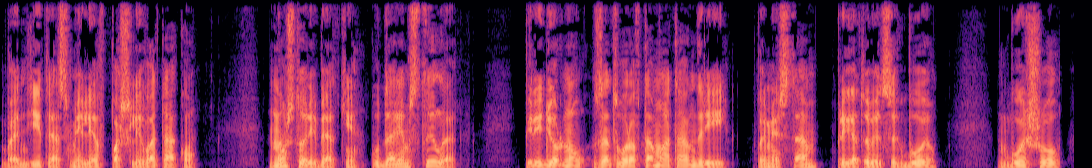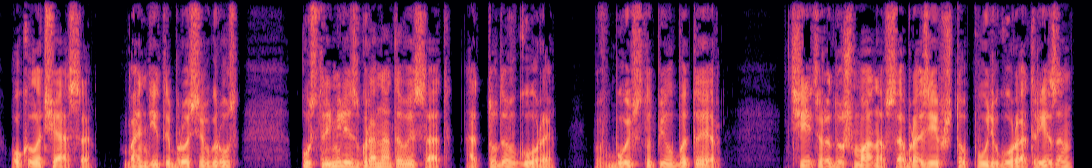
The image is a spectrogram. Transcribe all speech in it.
Бандиты, осмелев, пошли в атаку. «Ну что, ребятки, ударим с тыла?» Передернул затвор автомата Андрей. «По местам? Приготовиться к бою?» Бой шел около часа. Бандиты, бросив груз, устремились в гранатовый сад, оттуда в горы. В бой вступил БТР. Четверо душманов, сообразив, что путь в горы отрезан,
